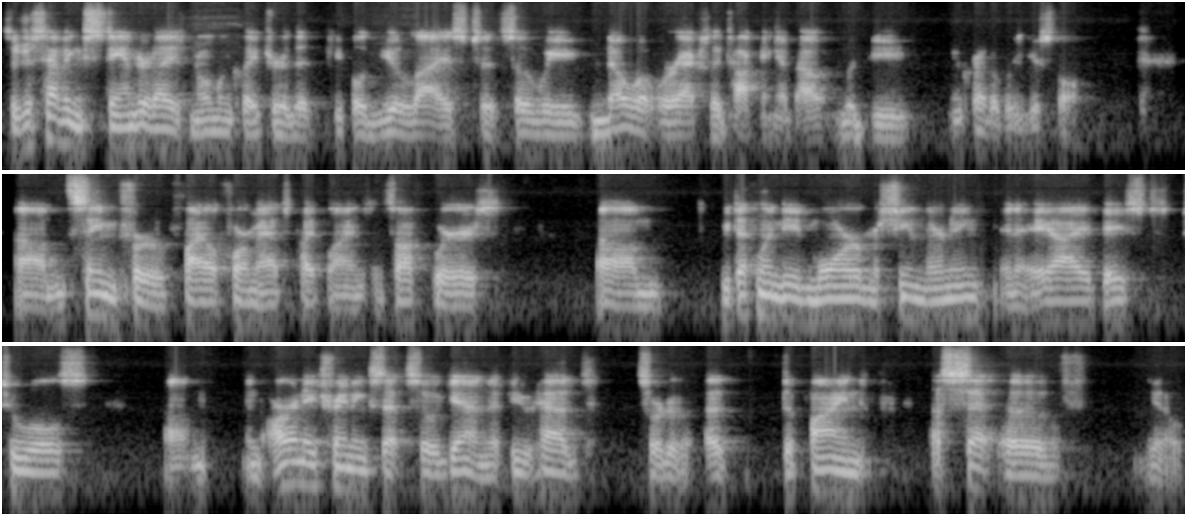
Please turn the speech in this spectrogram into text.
So just having standardized nomenclature that people utilize to so we know what we're actually talking about would be incredibly useful. Um, same for file formats, pipelines, and softwares. Um, we definitely need more machine learning and AI-based tools um, and RNA training sets. So again, if you had sort of a defined a set of you know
